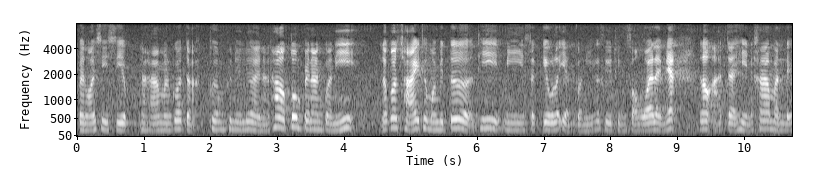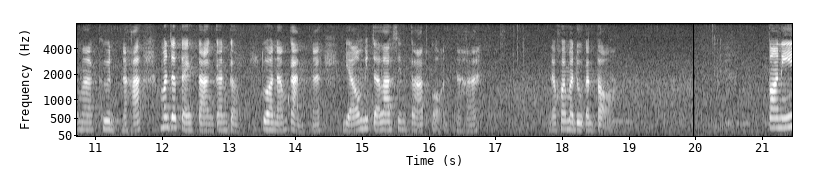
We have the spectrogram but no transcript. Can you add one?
ไป140นะคะ มันก็จะเพิ่มขึ้นเรื่อยๆนะ ถ้าเราต้มไปนานกว่านี้ แล้วก็ใช้เทอร์โมมิเตอร์ที่มีสเกลละเอียดกว่านี้ก็คือถึง 200 อะไรเนี้ย เราอาจจะเห็นค่ามันได้มากขึ้นนะคะ มันจะแตกต่างกันกับตัวน้ำกันนะ เดี๋ยวมิจะลากเส้นกราฟก่อนนะคะเดี๋ยวค่อยมาดูกันต่อ ตอนนี้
